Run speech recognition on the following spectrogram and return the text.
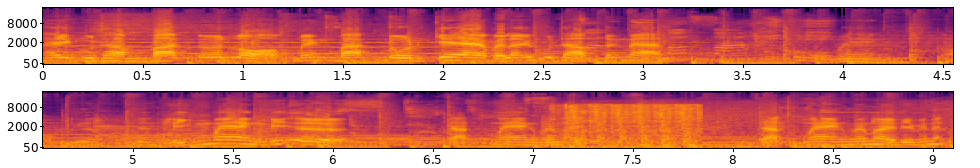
ให้กูทำบั๊กโดนหลอกแม่งบั๊กโดนแก้ไปแล้วให้กูทำตั้งนานโอ้แม่งเอาเรื่องเอาเรื่องลิงแม่งดิเออจัดแม่งซะหน่อยจัดแม่งซะหน่อยดิไหมเนี่ย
